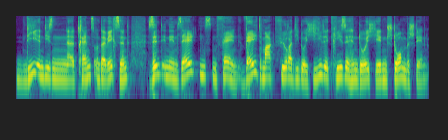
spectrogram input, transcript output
die in diesen äh, Trends unterwegs sind, sind in den seltensten Fällen Weltmarktführer, die durch jede Krise hindurch jeden Sturm bestehen.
